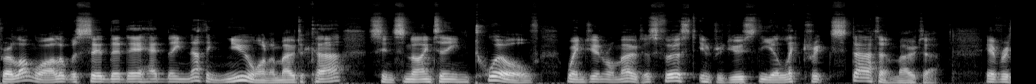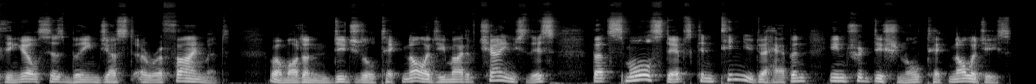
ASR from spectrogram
For a long while, it was said that there had been nothing new on a motor car since 1912, when General Motors first introduced the electric starter motor. Everything else has been just a refinement. Well, modern digital technology might have changed this, but small steps continue to happen in traditional technologies.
